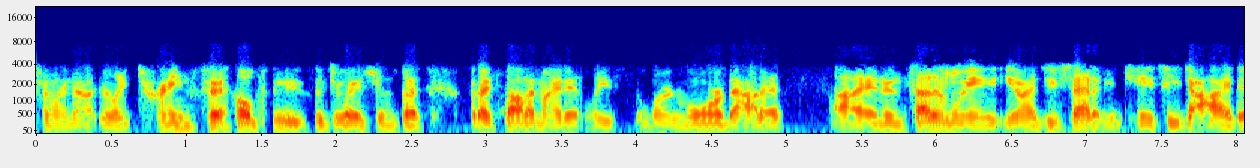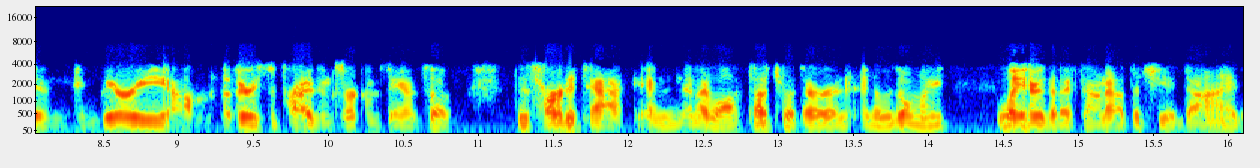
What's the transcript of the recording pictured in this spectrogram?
certainly not really trained to help in these situations, but but I thought I might at least learn more about it. Uh, and then suddenly, you know, as you said, I mean, Casey died in, in very um, a very surprising circumstance of this heart attack, and, and I lost touch with her, and, and it was only later that I found out that she had died.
